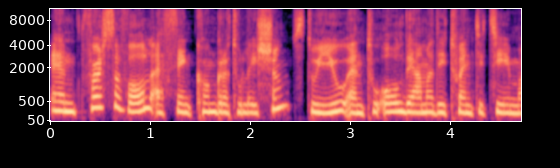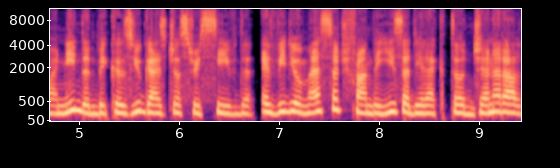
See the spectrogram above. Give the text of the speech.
And first of all, I think congratulations to you and to all the AMADEE 20 team are needed because you guys just received a video message from the ESA Director General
